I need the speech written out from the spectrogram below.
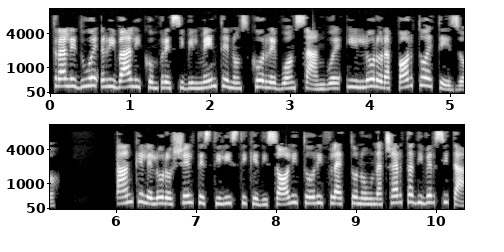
Tra le due rivali comprensibilmente non scorre buon sangue, il loro rapporto è teso. Anche le loro scelte stilistiche di solito riflettono una certa diversità.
